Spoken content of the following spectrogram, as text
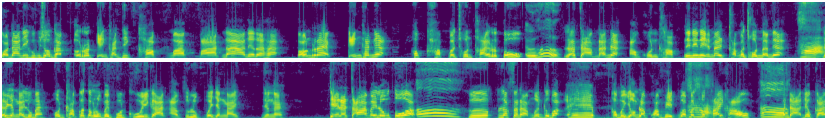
ก่อนหน้านี้คุณผู้ชมครับ รถเก๋งคันที่ขับมาปาดหน้าเนี่ยนะฮะตอนแรกเก๋งคันเนี้ย เขาขับมาชนท้ายรถตู้เออแล้วจากนั้นเนี่ยเอาคนขับนี่นี่นี่เห็นไหมขับมาชนแบบเนี้ยค่ะแล้วยังไงรู้ไหมคนขับก็ต้องลงไปพูดคุยกันอ้าวสรุปว่ายังไงยังไงเจรจาไม่ลงตัวเออคือลักษณะเหมือนกับว่าเอ๊ะเขาไม่ยอมรับความผิดว่ามาชนท้ายเขาเออขณะเดียวกัน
